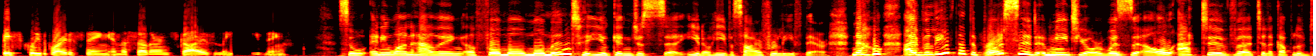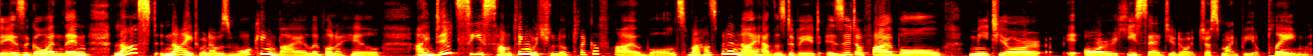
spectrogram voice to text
basically the brightest thing in the southern skies in the evenings. So anyone having a FOMO moment, you can just uh, you know heave a sigh of relief there. Now, I believe that the Perseid right. meteor was all active uh, till a couple of days ago, and then last night when I was walking by, I live on a hill, I did see something which looked like a fireball. So my husband and I had this debate: is it a fireball meteor, or he said, you know, it just might be a plane.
